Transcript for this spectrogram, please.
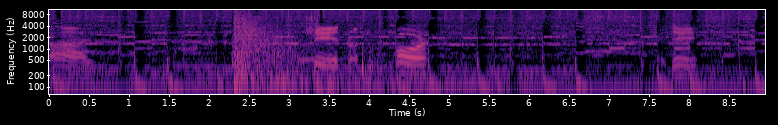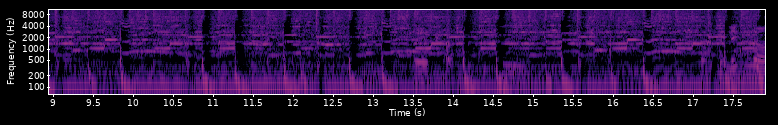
Five. Shit. Plus two four. Mayday. Tortellino.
